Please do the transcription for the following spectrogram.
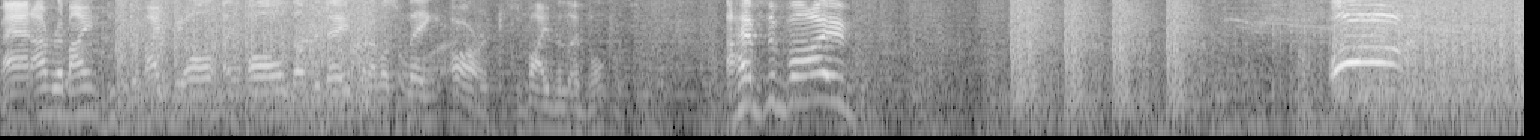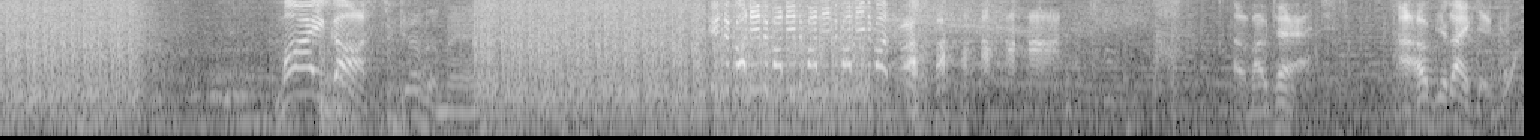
Man, I remind this reminds me all all of the days when I was playing Ark Survival Evolved. I have survived! Oh! My god! Together, man. In the butt, in the butt, in the butt, in the butt, in the butt! How about that? I hope you like it, cause...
